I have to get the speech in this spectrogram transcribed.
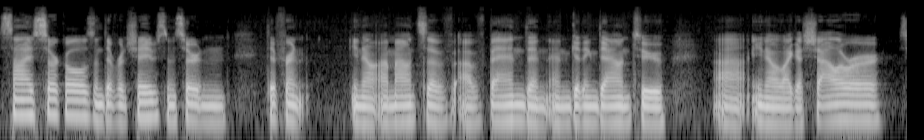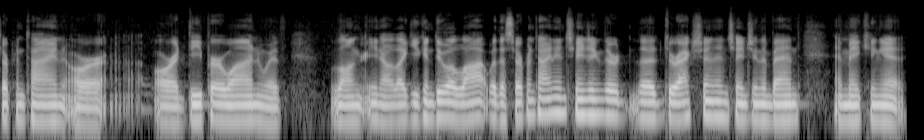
size circles and different shapes and certain different you know amounts of, of bend and, and getting down to uh, you know like a shallower serpentine or or a deeper one with longer you know like you can do a lot with a serpentine and changing the the direction and changing the bend and making it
